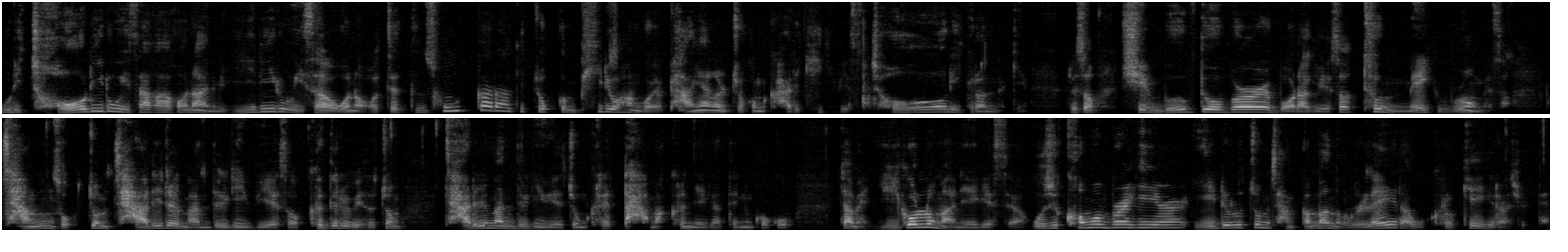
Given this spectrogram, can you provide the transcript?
우리 저리로 이사 가거나 아니면 이리로 이사 오거나 어쨌든 손가락이 조금 필요한 거예요. 방향을 조금 가리키기 위해서. 저리 그런 느낌. 그래서 she moved over 뭘 하기 위해서 to make room에서 장소, 좀 자리를 만들기 위해서 그들을 위해서 좀 자리를 만들기 위해 좀 그랬다. 막 그런 얘기가 되는 거고. 그다음에 이걸로 많이 얘기했어요. Would you come over here? 이리로 좀 잠깐만 올래? 라고 그렇게 얘기를 하실 때.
